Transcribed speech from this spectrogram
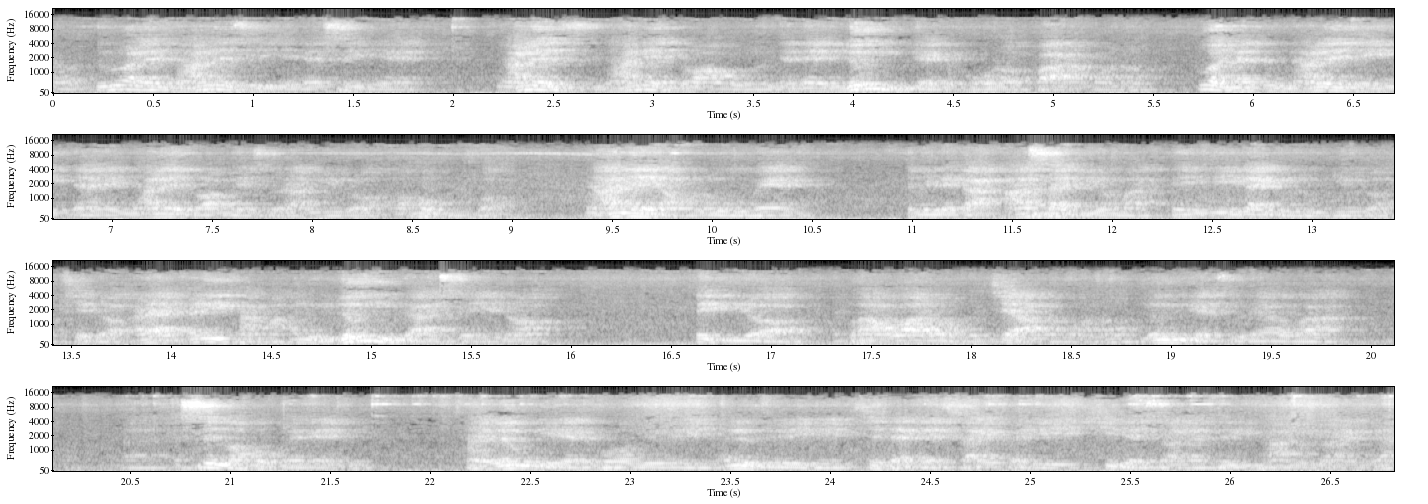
တော့သူတို့ကလည်းနားလည်စီခြင်းနဲ့စိတ်နဲ့နားလည်နားလည်သွားအောင်လို့နည်းနည်းလွတ်ယူတဲ့သဘောတော့ပါတာပေါ့နော်သူကလည်းသူနားလည်ခြင်းနဲ့နားလည်သွားမယ်ဆိုတာမျိုးတော့မဟုတ်ဘူးပေါ့နားလည်အောင်လို့ပဲတမင်တကာအားဆိုင်ပြီးတော့မှသင်ပေးလိုက်လို့မျိုးတော့ဖြစ်တော့အဲ့ဒါအဲ့ဒီခါမှာအဲ့လိုလုံယူတာဆိုရင်တော့သိပြီးတော့ဘာဝတော့မကြောက်ဘူးပေါ့နော်လုံယူရဆိုတဲ့ဟိုကအစ်စ်မဟုတ်ပဲလေ ဟန်လုံနေတဲ့သဘောမျိုးတွေအဲ့လိုမျိုးတွေဖြစ်တတ်တဲ့ side effect တွေရှိတယ်ဆိုတာလည်းသတိထားမိပါတယ်ဗျာ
